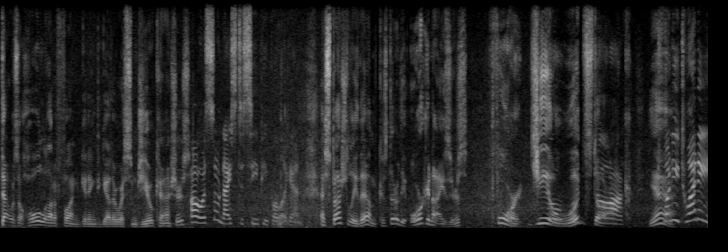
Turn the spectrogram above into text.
That was a whole lot of fun getting together with some geocachers, Oh, it's so nice to see people again. especially them because they're the organizers for Geo Woodstock. Yeah. 2020.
